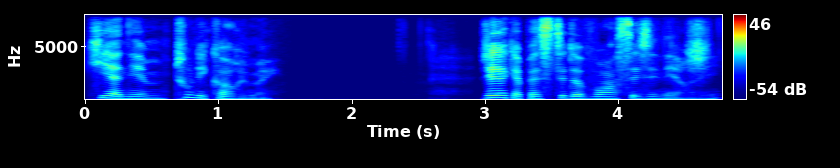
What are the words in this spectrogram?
qui anime tous les corps humains. J'ai la capacité de voir ces énergies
